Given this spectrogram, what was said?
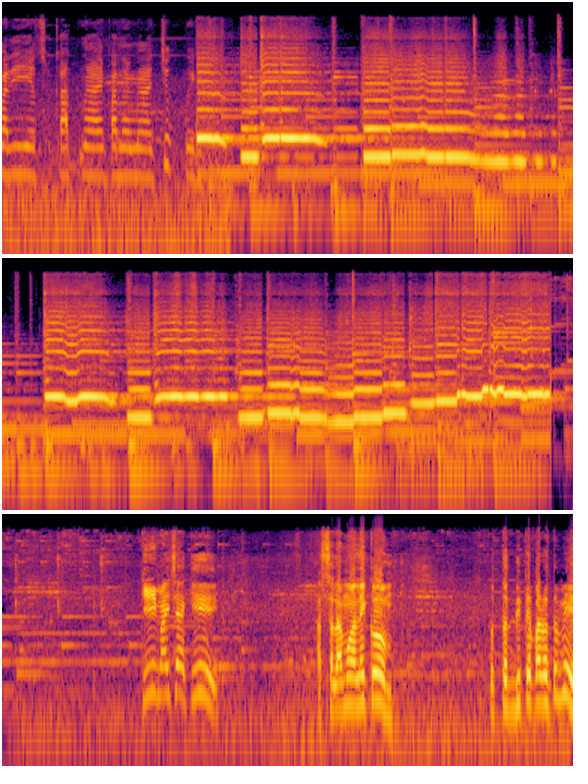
বাড়ি কাত নাই চুপ করে। কি মাইশা কি? আসসালামু আলাইকুম উত্তর দিতে পারো তুমি?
